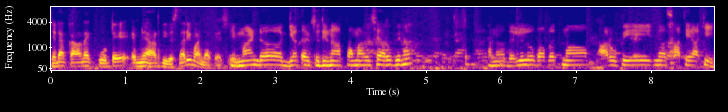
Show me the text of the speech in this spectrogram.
જેના કારણે કોર્ટે એમને આઠ દિવસના રિમાન્ડ આપ્યા છે. રિમાન્ડ અગિયાર તારીખ સુધીના આપવામાં આવે છે આરોપીના. અને દલીલો બાબતમાં આરોપીને સાથે રાખી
